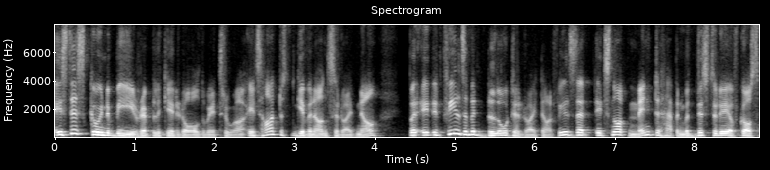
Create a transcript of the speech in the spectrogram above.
is this going to be replicated all the way through? Uh, it's hard to give an answer right now but it, it feels a bit bloated right now. It feels that it's not meant to happen. But this today, of course,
